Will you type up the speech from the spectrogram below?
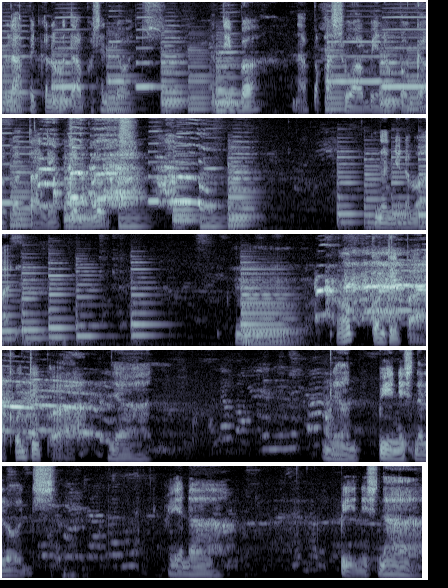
Malapit ko na matapos yung Lods. At diba, napakaswabe ng pagkakatali ko dyan, Lods. Tignan nyo naman. Hmm. Op, konti pa, konti pa. Yan. Yan, finish na, Lods. Ayan na. Finish na.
